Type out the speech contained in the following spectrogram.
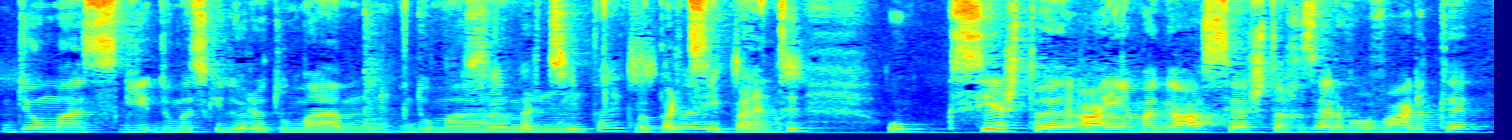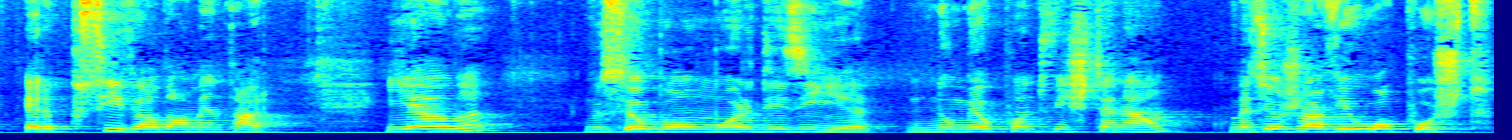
de uma, de uma seguidora, de uma, de uma, Sim, participante, uma participante o, se esta AMH, se esta reserva ovárica era possível de aumentar. E ela, no seu bom humor, dizia: No meu ponto de vista, não, mas eu já vi o oposto.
